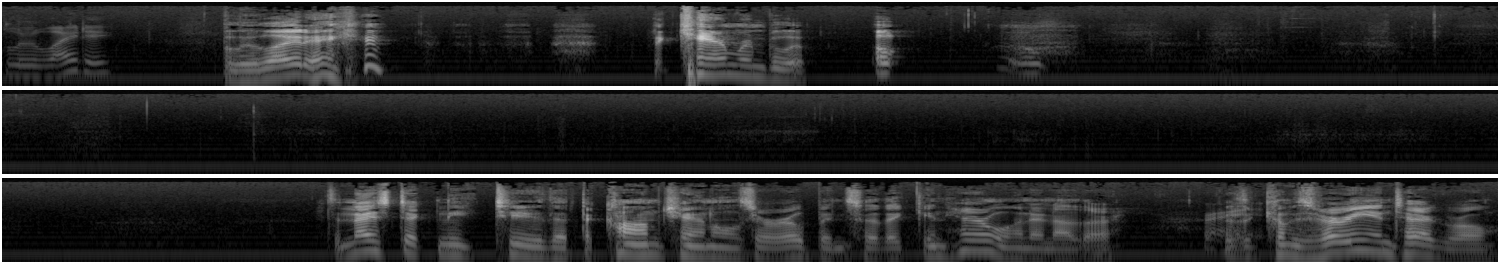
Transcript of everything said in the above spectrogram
Blue lighting. Blue lighting. the Cameron blue. Oh, Oh, it's a nice technique too that the comm channels are open so they can hear one another. Because right. it comes very integral.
